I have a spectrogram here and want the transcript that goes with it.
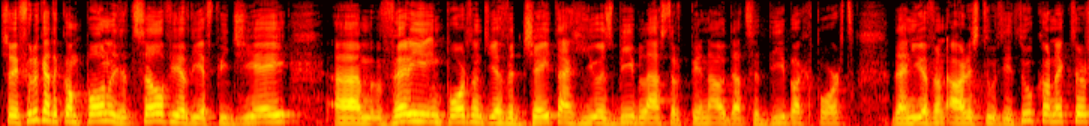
So if you look at the component itself, you have the FPGA. Um, very important, you have a JTAG USB blaster pinout. That's a debug port. Then you have an RS-232 connector,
